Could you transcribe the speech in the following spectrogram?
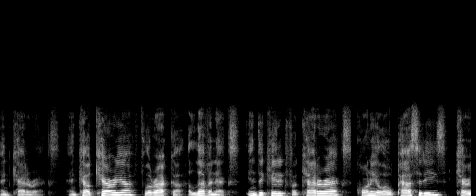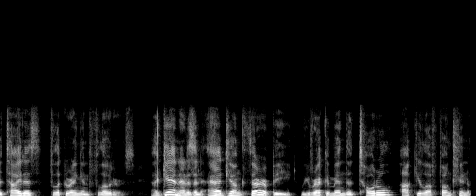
and cataracts. And Calcarea fluorica 11x, indicated for cataracts, corneal opacities, keratitis, flickering, and floaters. Again, as an adjunct therapy, we recommend the Total Ocular Function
